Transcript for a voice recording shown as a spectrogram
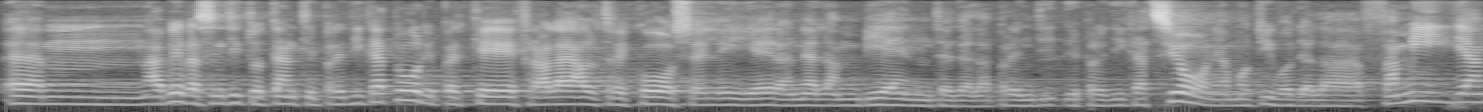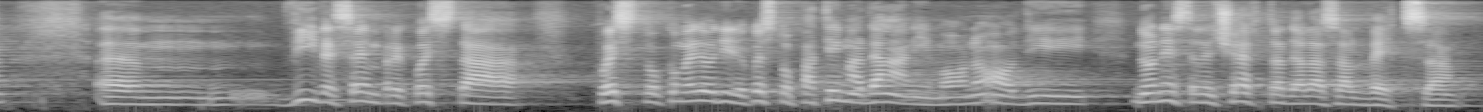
Um, aveva sentito tanti predicatori perché fra le altre cose lei era nell'ambiente della predicazione a motivo della famiglia, um, vive sempre questa, questo, dire, questo patema d'animo no? di non essere certa della salvezza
